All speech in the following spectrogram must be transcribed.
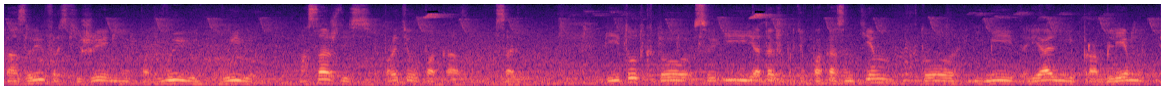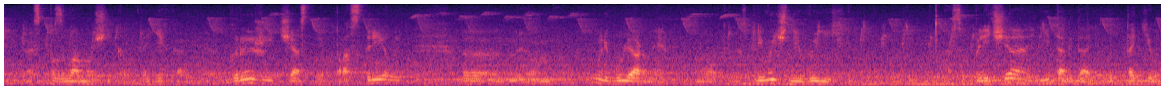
разрыв, растяжение, подвывих, вывих, массаж здесь противопоказан абсолютно. И тот, кто, и я также противопоказан тем, кто имеет реальные проблемы э, с позвоночником, таких как грыжи, частые прострелы, э, ну, регулярные, вот, привычные вывихи плеча и так далее. Вот такие вот.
